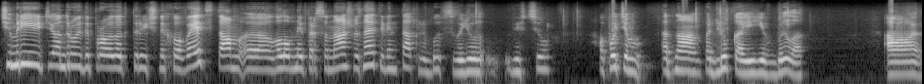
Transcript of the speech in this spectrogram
Чи мріють андроїди про електричних овець? Там головний персонаж, ви знаєте, він так любив свою вівцю, а потім одна падлюка її вбила. А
